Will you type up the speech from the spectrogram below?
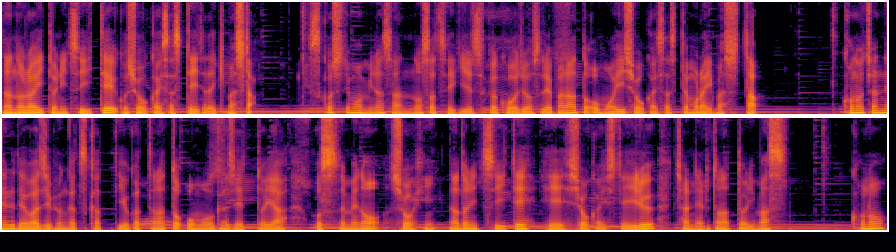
ナノライトについてご紹介させていただきました。少しでも皆さんの撮影技術が向上すればなと思い紹介させてもらいました。このチャンネルでは自分が使ってよかったなと思うガジェットやおすすめの商品などについて、えー紹介しているチャンネルとなっております。この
